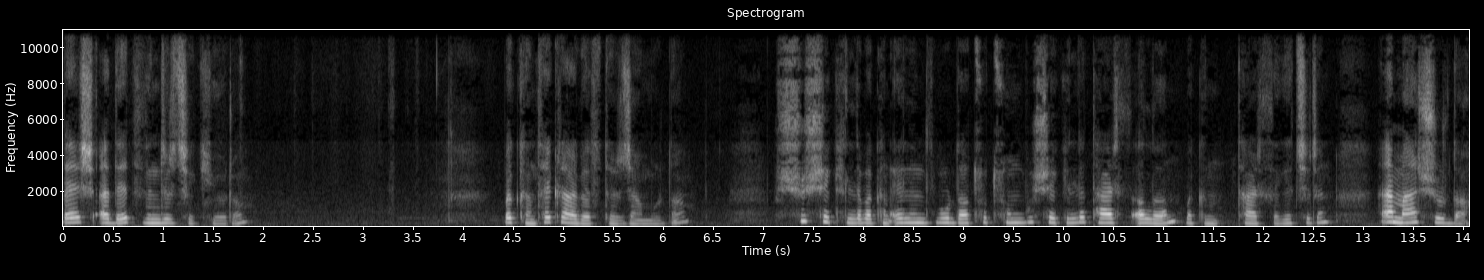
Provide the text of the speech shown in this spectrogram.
5 adet zincir çekiyorum. Bakın tekrar göstereceğim buradan. Şu şekilde bakın eliniz burada tutun. Bu şekilde ters alın. Bakın terse geçirin. Hemen şurada.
